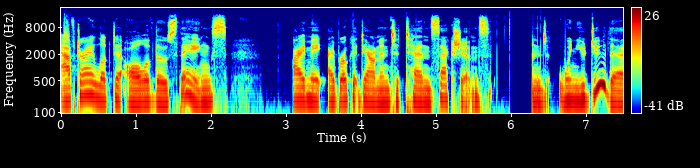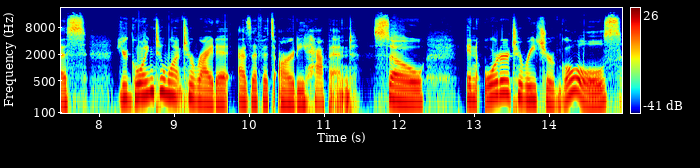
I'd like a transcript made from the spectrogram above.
after I looked at all of those things, I made I broke it down into 10 sections. And when you do this, you're going to want to write it as if it's already happened. So, in order to reach your goals,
